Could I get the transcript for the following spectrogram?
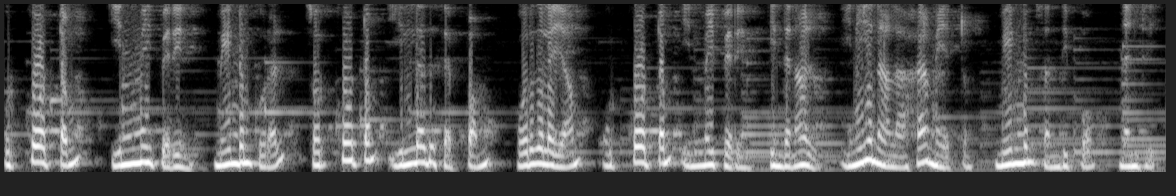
உட்கோட்டம் இன்மை பெறின். மீண்டும் குரல் சொற்கோட்டம் இல்லது செப்பம் ஒருதலையாம் உட்கோட்டம் இன்மை பெறின். இந்த நாள் இனிய நாளாக அமையற்றும் மீண்டும் சந்திப்போம். நன்றி.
